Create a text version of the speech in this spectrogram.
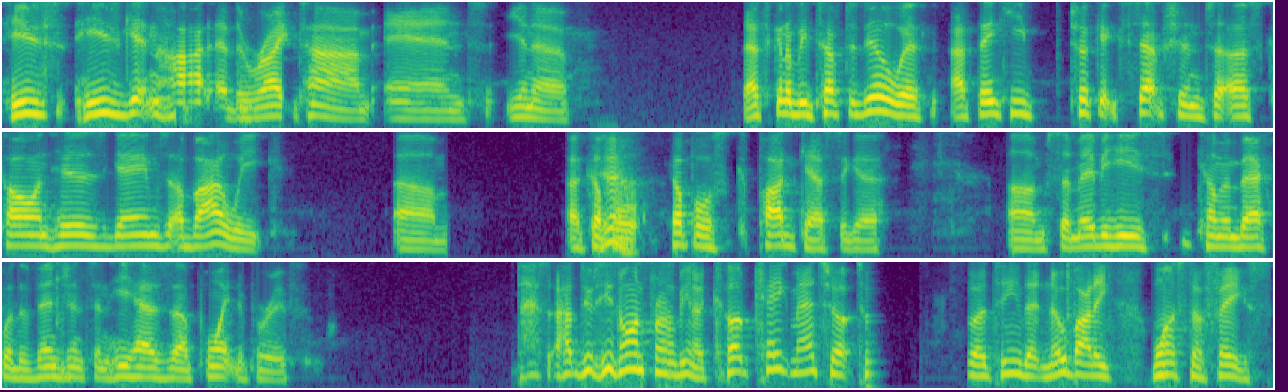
He's he's getting hot at the right time, and you know that's going to be tough to deal with. I think he took exception to us calling his games a bye week, um, a couple yeah. couple podcasts ago. Um, so maybe he's coming back with a vengeance, and he has a point to prove. That's, dude, he's gone from being a cupcake matchup to a team that nobody wants to face.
